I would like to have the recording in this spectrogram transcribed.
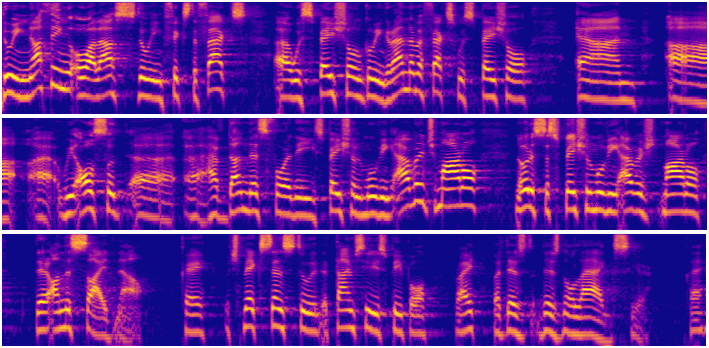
doing nothing OLS doing fixed effects with spatial, doing random effects with spatial, and uh, uh, we also uh, have done this for the spatial moving average model. Notice the spatial moving average model, they're on this side now, okay? Which makes sense to the time series people, right? But there's, there's no lags here, okay?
